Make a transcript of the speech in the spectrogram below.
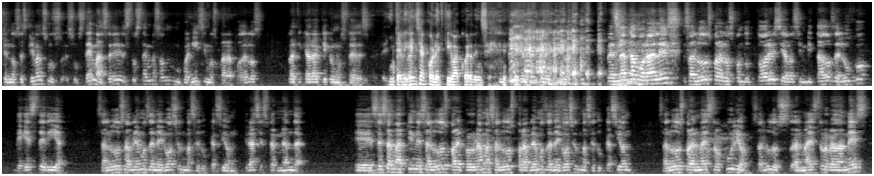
que nos escriban sus, sus temas. ¿eh? Estos temas son buenísimos para poderlos platicar aquí con ustedes. Inteligencia colectiva, acuérdense. Fernanda Morales, saludos para los conductores y a los invitados de lujo de este día. Saludos, hablemos de negocios más educación. Gracias, Fernanda. Eh, César Martínez, saludos para el programa, saludos para Hablemos de negocios más educación. Saludos para el maestro Julio, saludos al maestro Radamés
